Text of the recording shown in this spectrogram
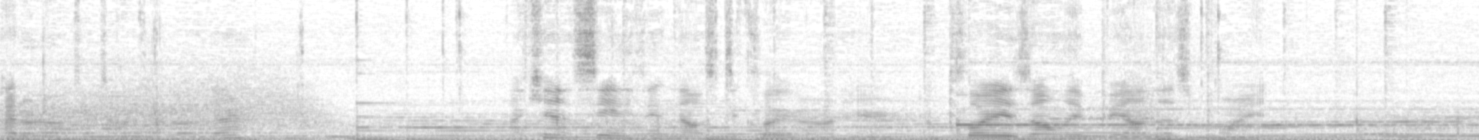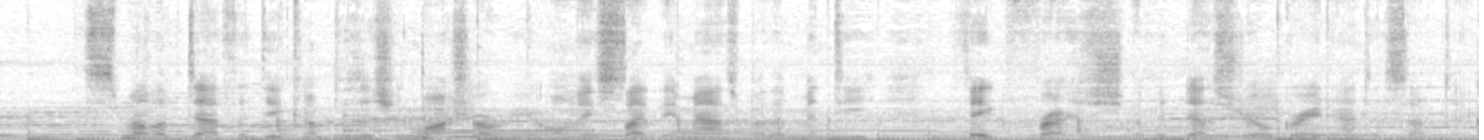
I don't know what they're talking about there. I can't see anything else to click on here. Employees only beyond this point. The smell of death and decomposition wash over you, only slightly masked by the minty, fake fresh of industrial grade antiseptic.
